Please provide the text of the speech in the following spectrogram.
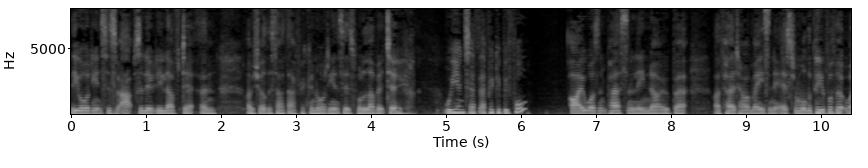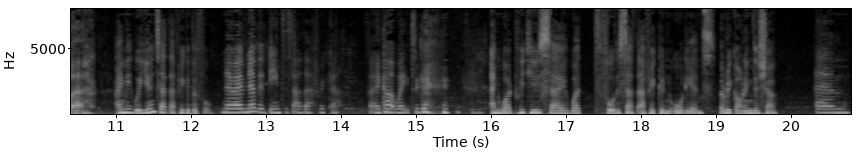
The audiences have absolutely loved it and I'm sure the South African audiences will love it too. Were you in South Africa before? I wasn't personally no but I've heard how amazing it is from all the people that were. Amy were you in South Africa before? No I've never been to South Africa but I can't wait to go. And what would you say what for the South African audience regarding the show um,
